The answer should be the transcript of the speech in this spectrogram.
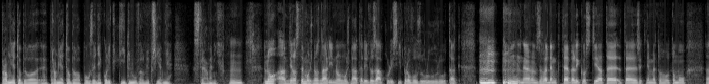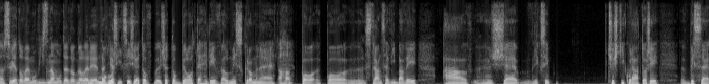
pro mě, to bylo, pro mě to bylo pouze několik týdnů velmi příjemně strávených. Hmm. No a měl jste možnost nalídnout možná tedy do zákulisí provozu Lůru, tak vzhledem k té velikosti a té, té řekněme toho, tomu eh, světovému významu této galerie. Mohu tak říci, že, je to, že to bylo tehdy velmi skromné Aha. Po, po eh, stránce výbavy a eh, že jaksi čeští kurátoři by se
